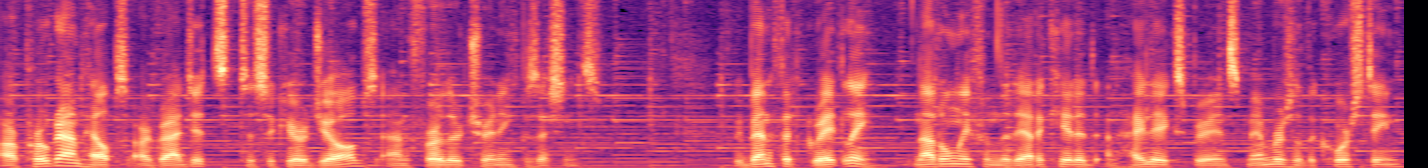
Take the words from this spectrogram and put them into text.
Our programme helps our graduates to secure jobs and further training positions. We benefit greatly, not only from the dedicated and highly experienced members of the course team,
